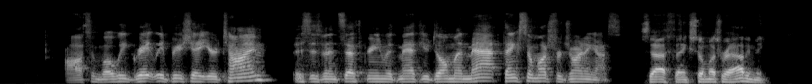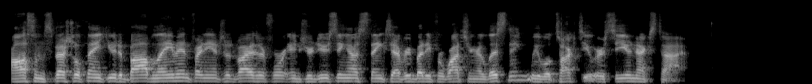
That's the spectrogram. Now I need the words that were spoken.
Awesome. Well, we greatly appreciate your time. This has been Seth Greene with Matthew Dolman. Matt, thanks so much for joining us. Seth, thanks so much for having me. Awesome. Special thank you to Bob Lehman, financial advisor, for introducing us. Thanks everybody for watching or listening. We will talk to you or see you next time.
